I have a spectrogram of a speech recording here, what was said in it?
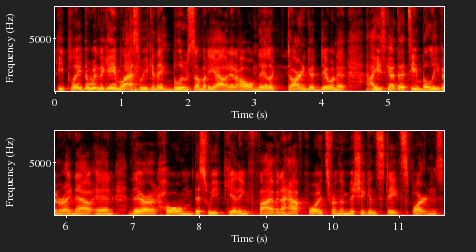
he played to win the game last week, and they blew somebody out at home. They look darn good doing it. Uh, He's got that team believing right now, and they are at home this week, getting five and a half points from the Michigan State Spartans.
